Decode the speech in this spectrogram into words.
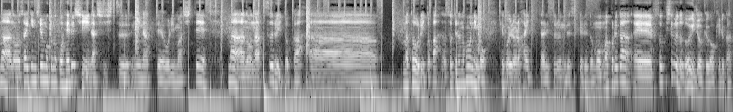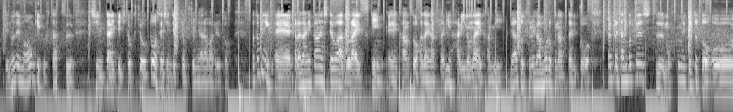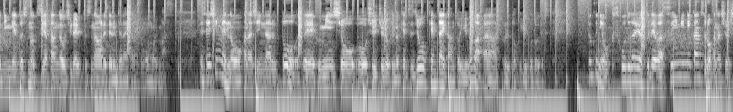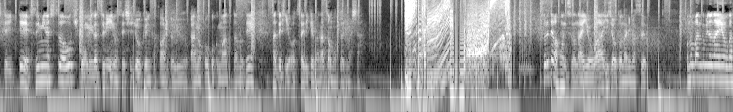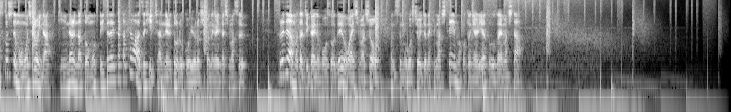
まあ、あの最近注目のこうヘルシーな脂質になっておりまして、まあ、あのナッツ類とかあまあ、糖類とか、そちらの方にも結構いろいろ入ったりするんですけれども、まあ、これが、えー、不足してくるとどういう状況が起きるかっていうので、まあ、大きく2つ、身体的特徴と精神的特徴に現れると。まあ、特に、えー、体に関してはドライスキン、えー、乾燥肌になったり、張りのない髪、で、あと爪がもろくなったりと、やっぱりタンパク質も含めてちょっと人間としてのツヤ感が失われてるんじゃないかなと思います。で精神面のお話になると、えー、不眠症、集中力の欠如、倦怠感というのが来るということです。特にオックスフォード大学では睡眠に関するお話をしていて睡眠の質は大きくオメガ3の摂取状況に関わるというあの報告もあったので、まあ、ぜひお伝えできればなと思っておりましたそれでは本日の内容は以上となりますこの番組の内容が少しでも面白いな、気になるなと思っていただいた方は、ぜひチャンネル登録をよろしくお願いいたします。それではまた次回の放送でお会いしましょう。本日もご視聴いただきまして誠にありがとうございました。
